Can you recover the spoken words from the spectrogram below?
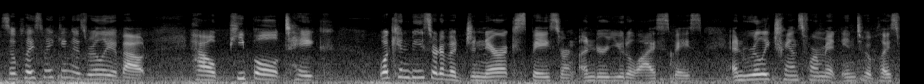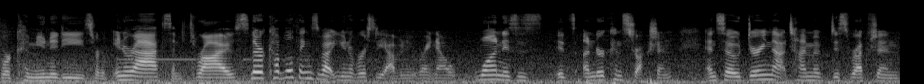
So placemaking is really about how people take what can be sort of a generic space or an underutilized space and really transform it into a place where community sort of interacts and thrives. There are a couple of things about University Avenue right now. One is, is it's under construction and so during that time of disruption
